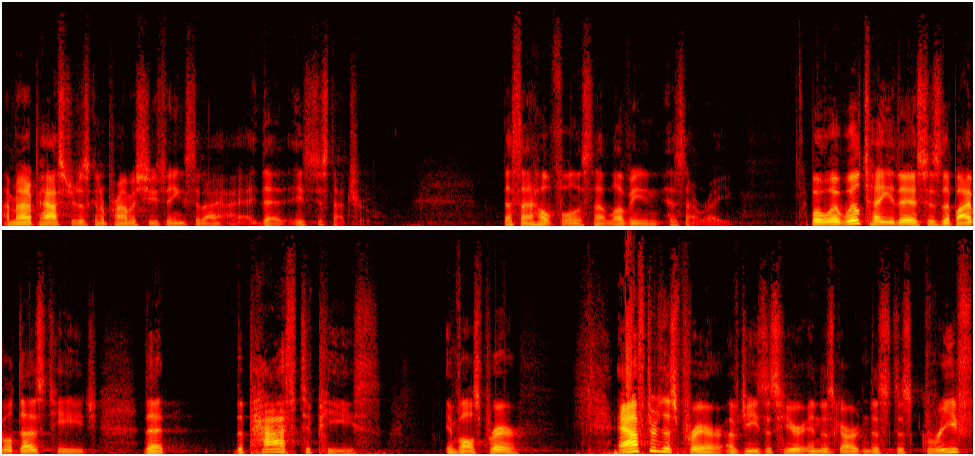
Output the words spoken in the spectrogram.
I'm not a pastor just going to promise you things that I, I that is just not true. That's not helpful, it's not loving, it's not right. But what I will tell you this is the Bible does teach that the path to peace involves prayer. After this prayer of Jesus here in this garden, this, this grief,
